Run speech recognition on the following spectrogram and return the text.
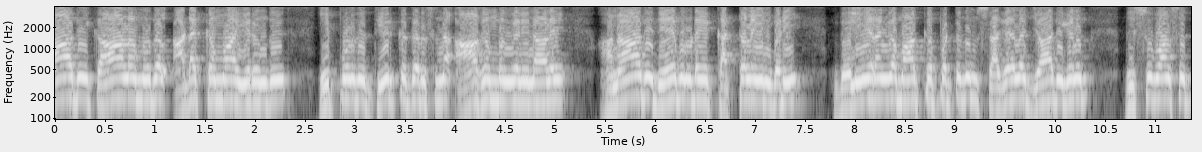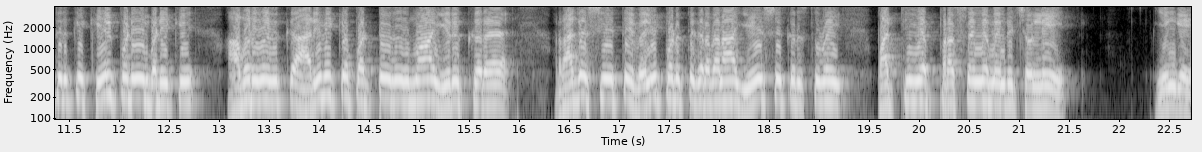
ஆதி காலம் முதல் அடக்கமாக இருந்து இப்பொழுது தீர்க்க தரிசன ஆகம்பங்களினாலே அனாதி தேவனுடைய கட்டளையின்படி வெளியரங்கமாக்கப்பட்டதும் சகல ஜாதிகளும் விசுவாசத்திற்கு கீழ்ப்படியும்படிக்கு அவர்களுக்கு அறிவிக்கப்பட்டதுமா இருக்கிற ரகசியத்தை வெளிப்படுத்துகிறதனா இயேசு கிறிஸ்துவை பற்றிய பிரசங்கம் என்று சொல்லி இங்கே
